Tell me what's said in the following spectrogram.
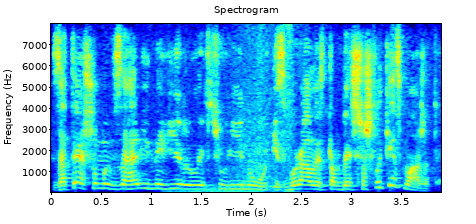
за те, що ми взагалі не вірили в цю війну і збирались там десь шашлики смажити.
